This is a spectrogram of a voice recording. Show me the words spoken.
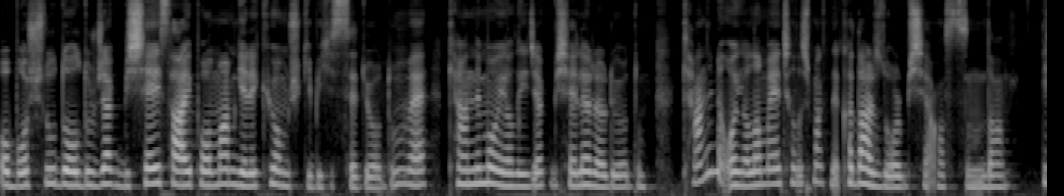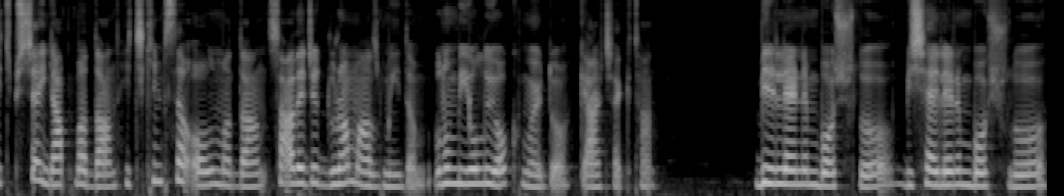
o boşluğu dolduracak bir şey sahip olmam gerekiyormuş gibi hissediyordum ve kendimi oyalayacak bir şeyler arıyordum. Kendini oyalamaya çalışmak ne kadar zor bir şey aslında hiçbir şey yapmadan, hiç kimse olmadan sadece duramaz mıydım? Bunun bir yolu yok muydu gerçekten? Birilerinin boşluğu, bir şeylerin boşluğu,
